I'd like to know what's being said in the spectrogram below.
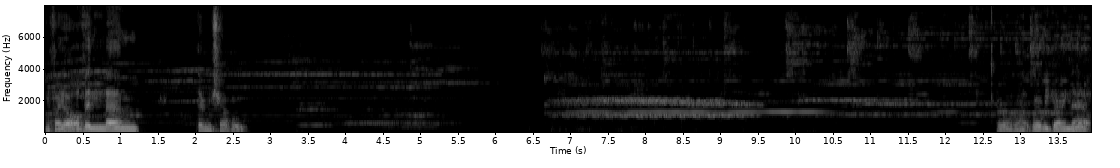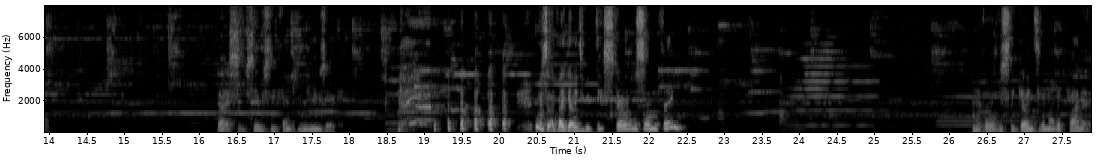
If they are, then um, they're in trouble. All right, where are we going now? That is some seriously funky music. What's it? Are they going to a disco or something? Yeah, they're obviously going to another planet.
